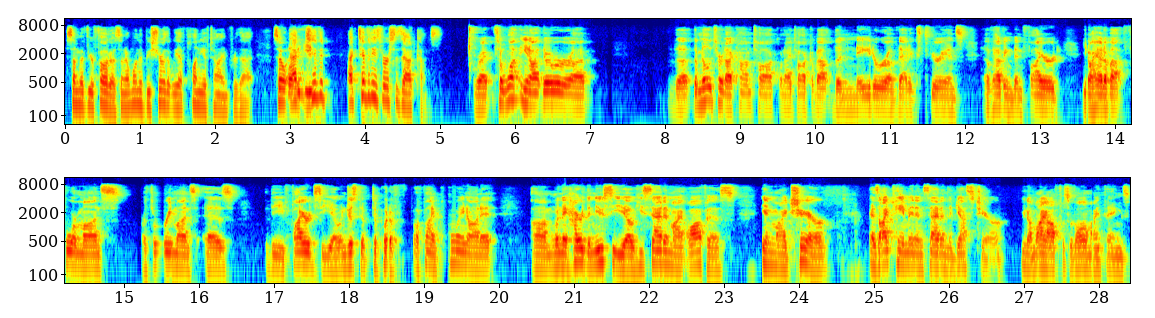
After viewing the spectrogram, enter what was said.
some of your photos, and I want to be sure that we have plenty of time for that. So well, activi- activities versus outcomes. Right. So one, you know, there were uh, the the military.com talk when I talk about the nadir of that experience of having been fired. You know, I had about four months or three months as the fired CEO, and just to, to put a, a fine point on it, um, when they hired the new CEO, he sat in my office in my chair as I came in and sat in the guest chair. You know, my office with all my things,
